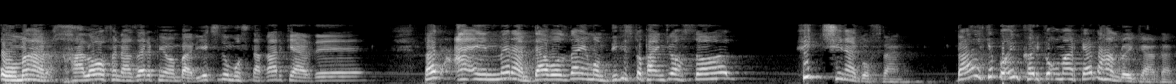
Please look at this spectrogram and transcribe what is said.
عمر خلاف نظر پیامبر یه چیز رو مستقر کرده. بعد ائمه هم دوازده امام 250 سال هیچی نگفتن. بلکه با این کاری که عمر کرده همراهی کردن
